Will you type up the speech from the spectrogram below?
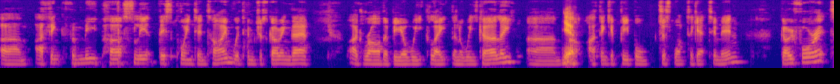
Um, I think for me personally, at this point in time, with him just going there, I'd rather be a week late than a week early. Um, yeah. I think if people just want to get him in, go for it.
